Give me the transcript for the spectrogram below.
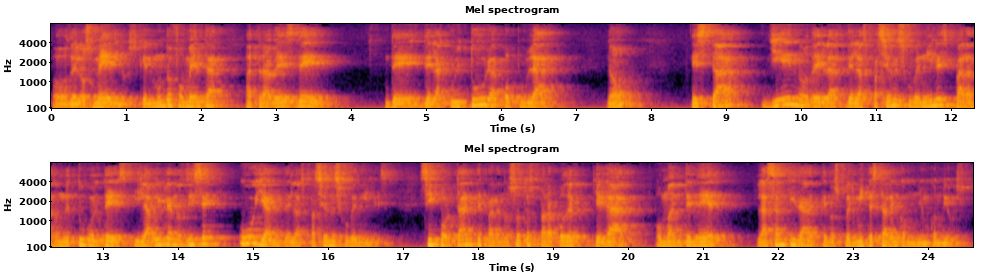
o de los medios, que el mundo fomenta a través de, de, de la cultura popular, ¿no? Está lleno de, la, de las pasiones juveniles para donde tú voltees. Y la Biblia nos dice, huyan de las pasiones juveniles. Es importante para nosotros para poder llegar o mantener la santidad que nos permite estar en comunión con Dios.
